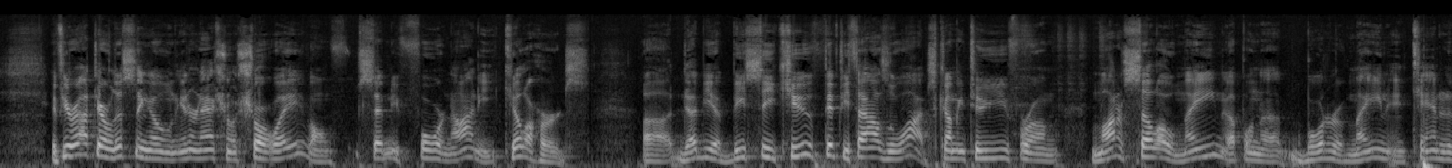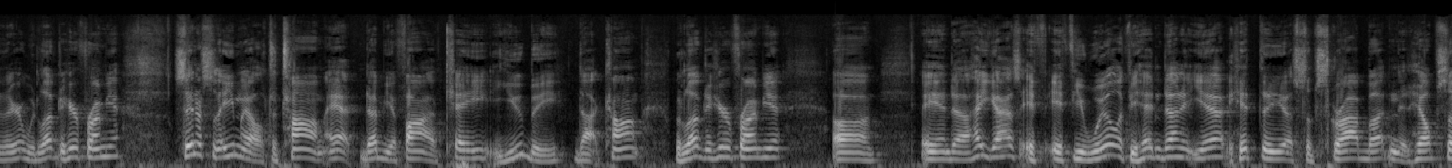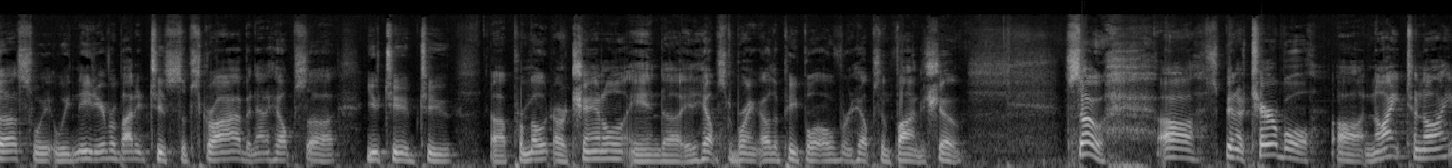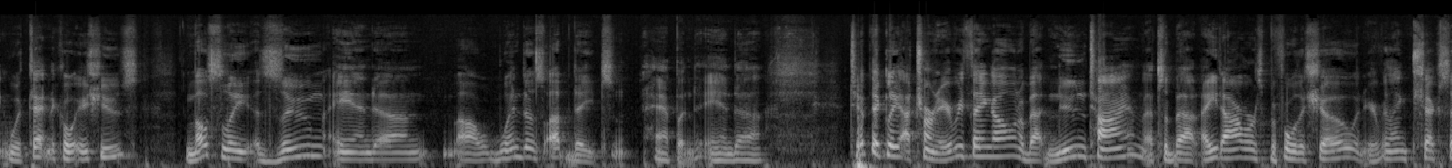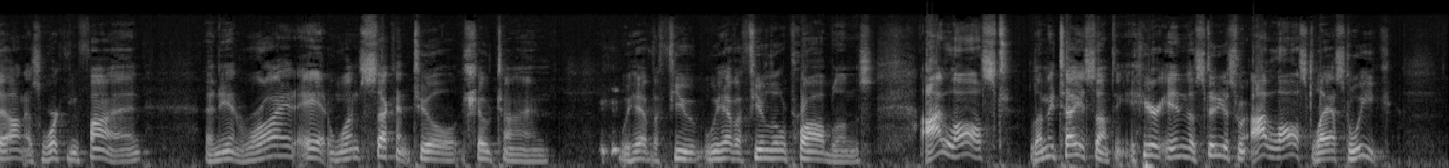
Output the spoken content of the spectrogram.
If you're out there listening on international shortwave on 7490 kilohertz, uh, WBCQ 50,000 watts coming to you from Monticello, Maine, up on the border of Maine and Canada there. We'd love to hear from you. Send us an email to tom at w5kub.com. We'd love to hear from you. Uh, and uh, hey, guys, if, if you will, if you hadn't done it yet, hit the uh, subscribe button. It helps us. We, we need everybody to subscribe, and that helps uh, YouTube to uh, promote our channel, and uh, it helps to bring other people over and helps them find the show. So, uh, it's been a terrible night tonight with technical issues, mostly Zoom and um, Windows updates happened. And typically, I turn everything on about noontime. That's about eight hours before the show, and everything checks out and it's working fine. And then, right at one second till showtime, we have a few we have a few little problems. I lost. Let me tell you something. Here in the studio, I lost last week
